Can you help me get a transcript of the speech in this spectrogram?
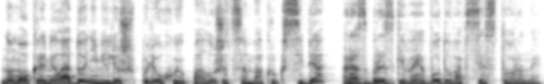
но мокрыми ладонями лишь плюхаю по лужицам вокруг себя, разбрызгивая воду во все стороны.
